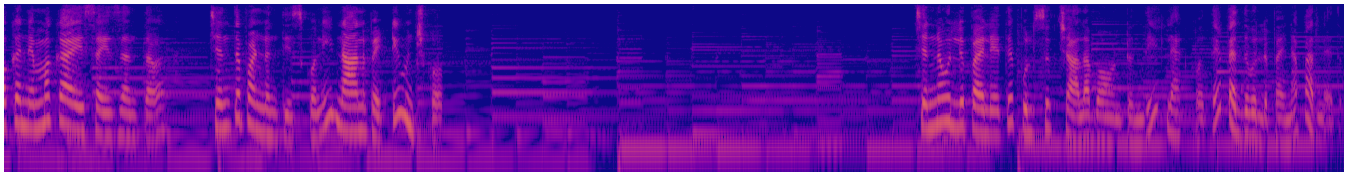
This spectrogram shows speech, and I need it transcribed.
ఒక నిమ్మకాయ సైజ్ అంత చింతపండును తీసుకొని నానబెట్టి ఉంచుకో. చిన్న ఉల్లిపాయలు అయితే పులుసుకు చాలా బాగుంటుంది లేకపోతే పెద్ద ఉల్లిపాయన పర్లేదు.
